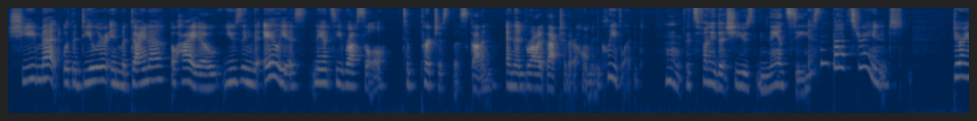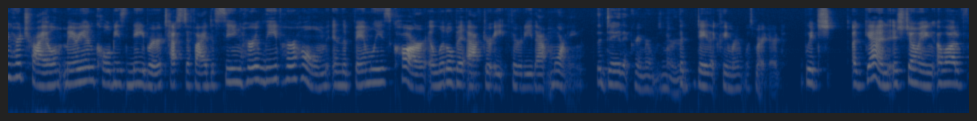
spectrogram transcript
she met with a dealer in Medina, Ohio, using the alias Nancy Russell to purchase this gun and then brought it back to their home in Cleveland. Hmm. It's funny that she used Nancy. Isn't that strange? During her trial, Marianne Colby's neighbor testified to seeing her leave her home in the family's car a little bit after 8:30 that morning, The day that Kramer was murdered. the day that Cremer was murdered, which again is showing a lot of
